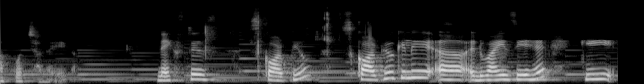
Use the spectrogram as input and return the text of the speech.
आपको अच्छा लगेगा। नेक्स्ट इज़ स्कॉर्पियो। स्कॉर्पियो के लिए एडवाइस ये है कि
